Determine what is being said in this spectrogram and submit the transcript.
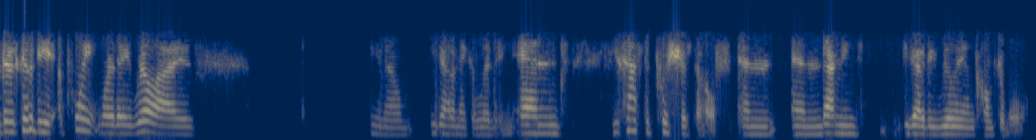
there's going to be a point where they realize, you know, you got to make a living, and you have to push yourself, and and that means you got to be really uncomfortable.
